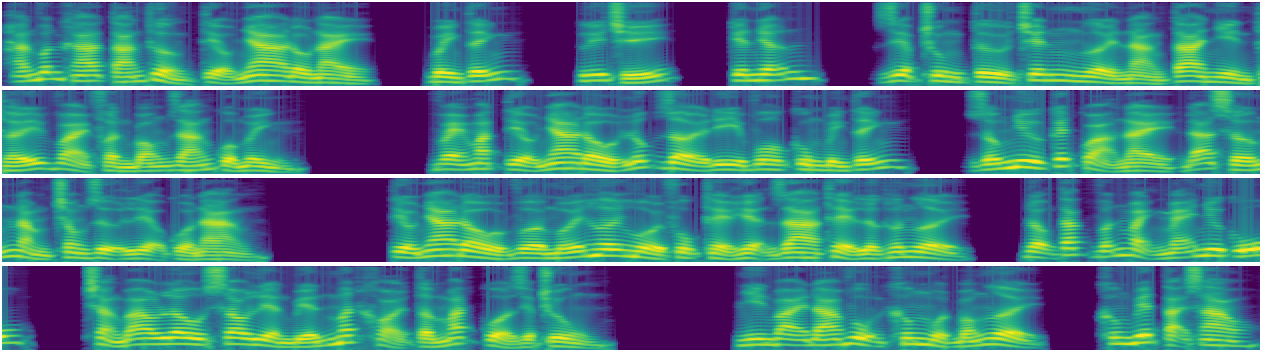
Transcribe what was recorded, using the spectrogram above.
hắn vẫn khá tán thưởng tiểu nha đầu này, bình tĩnh, lý trí, kiên nhẫn, Diệp Trùng từ trên người nàng ta nhìn thấy vài phần bóng dáng của mình. Vẻ mặt tiểu nha đầu lúc rời đi vô cùng bình tĩnh, giống như kết quả này đã sớm nằm trong dự liệu của nàng. Tiểu nha đầu vừa mới hơi hồi phục thể hiện ra thể lực hơn người, động tác vẫn mạnh mẽ như cũ, chẳng bao lâu sau liền biến mất khỏi tầm mắt của Diệp Trùng. Nhìn bãi đá vụn không một bóng người, không biết tại sao,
